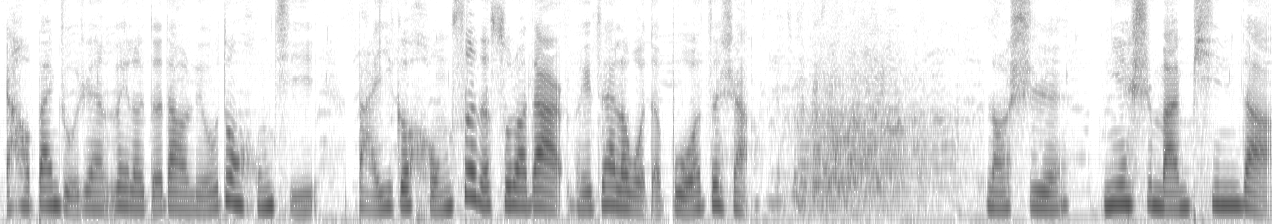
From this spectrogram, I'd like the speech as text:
然后班主任为了得到流动红旗，把一个红色的塑料袋围在了我的脖子上。老师，你也是蛮拼的。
